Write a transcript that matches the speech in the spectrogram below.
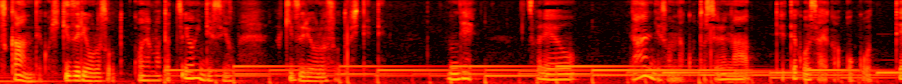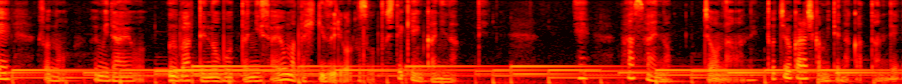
掴んでこう引きずり下ろそうと。これまた強いんですよ。引きずり下ろそうとしてて。でそれを「なんでそんなことするな」って言って5歳が怒ってその踏み台を奪って登った2歳をまた引きずり下ろそうとして喧嘩になって。で8歳の長男はね途中からしか見てなかったんで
